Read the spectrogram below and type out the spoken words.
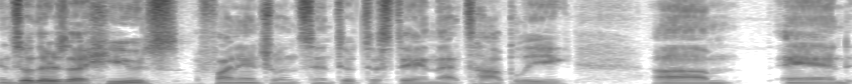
And so there's a huge financial incentive to stay in that top league. Um, and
